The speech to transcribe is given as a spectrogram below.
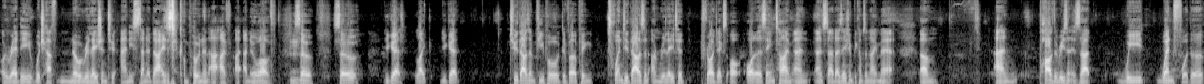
already, which have no relation to any standardized component I, I've, I, I know of. Mm. So, so you get like you get two thousand people developing twenty thousand unrelated projects all, all at the same time, and, and standardization becomes a nightmare. Um, and part of the reason is that we went for the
